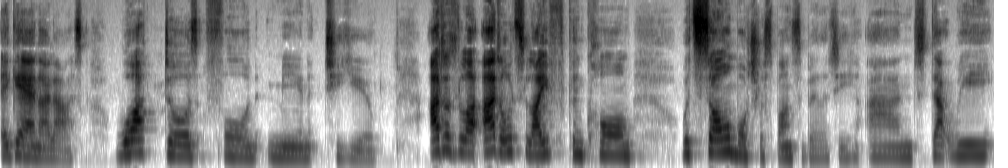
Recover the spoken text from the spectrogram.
again, I'll ask, what does fun mean to you? Adult, adult life can come with so much responsibility and that we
